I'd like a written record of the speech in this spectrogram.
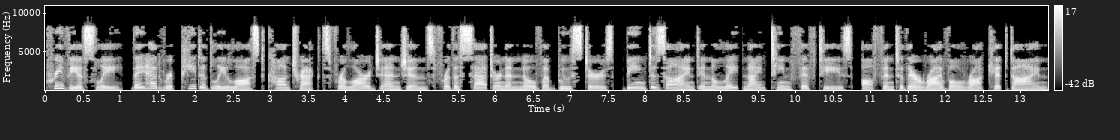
Previously, they had repeatedly lost contracts for large engines for the Saturn and Nova boosters, being designed in the late 1950s, often to their rival Rocketdyne,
